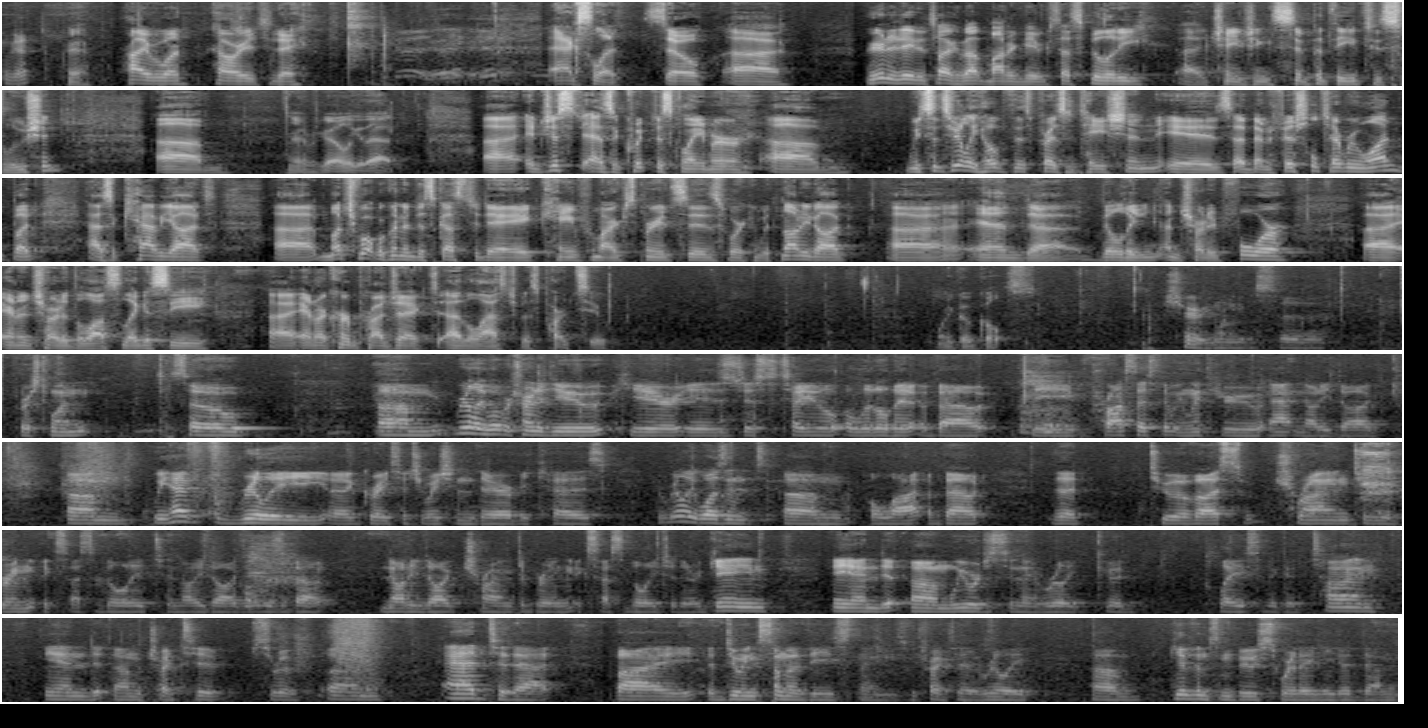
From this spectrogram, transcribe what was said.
Okay. Yeah. Hi, everyone. How are you today? Good. Excellent. So, uh, we're here today to talk about modern game accessibility, uh, changing sympathy to solution. Um, there we go. Look at that. Uh, and just as a quick disclaimer, um, we sincerely hope this presentation is uh, beneficial to everyone, but as a caveat, uh, much of what we're going to discuss today came from our experiences working with Naughty Dog uh, and uh, building Uncharted 4 uh, and Uncharted The Lost Legacy and our current project, uh, The Last of Us Part 2. Want to go goals? Sure. You want to give us the first one? So, um, really, what we're trying to do here is just tell you a little bit about the process that we went through at Naughty Dog. Um, we had a really uh, great situation there because it really wasn't um, a lot about the two of us trying to bring accessibility to Naughty Dog. It was about Naughty Dog trying to bring accessibility to their game. And um, we were just in a really good place at a good time and um, tried to sort of um, add to that by doing some of these things. We tried to really um, give them some boosts where they needed them.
